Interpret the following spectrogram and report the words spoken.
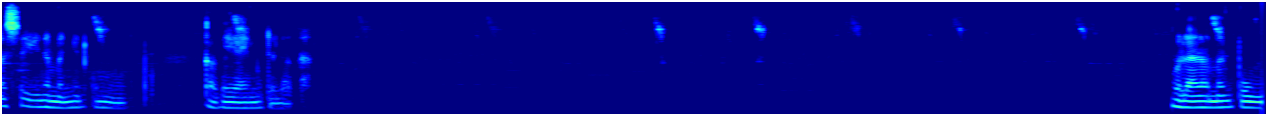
nasa iyo naman yun kung kagayahin mo talaga. Wala naman pong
